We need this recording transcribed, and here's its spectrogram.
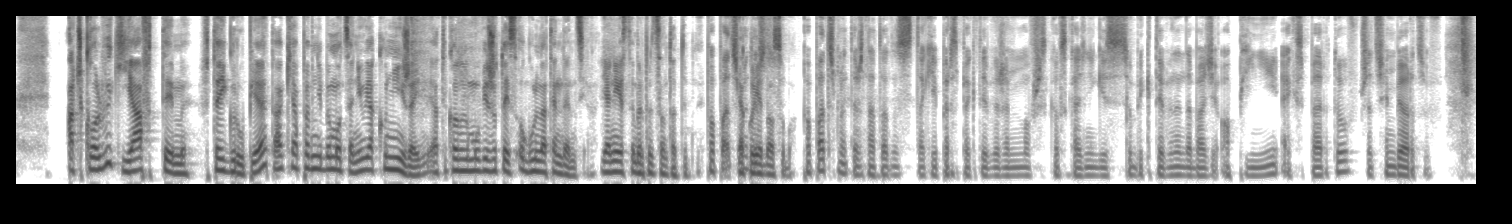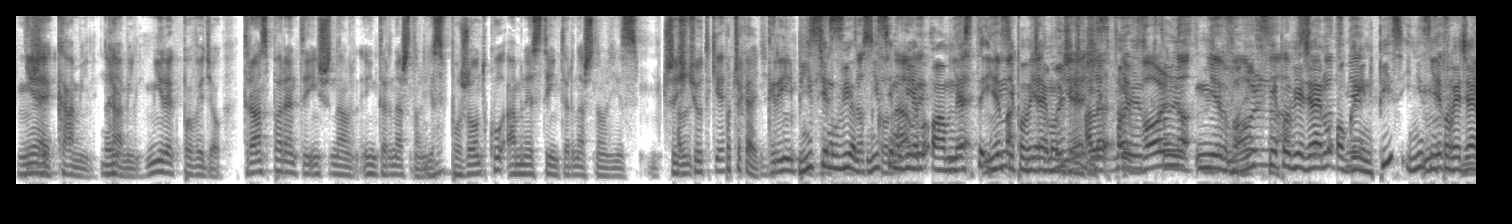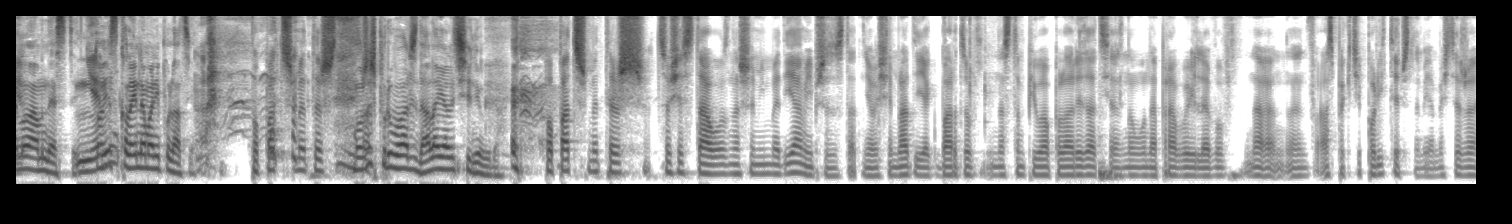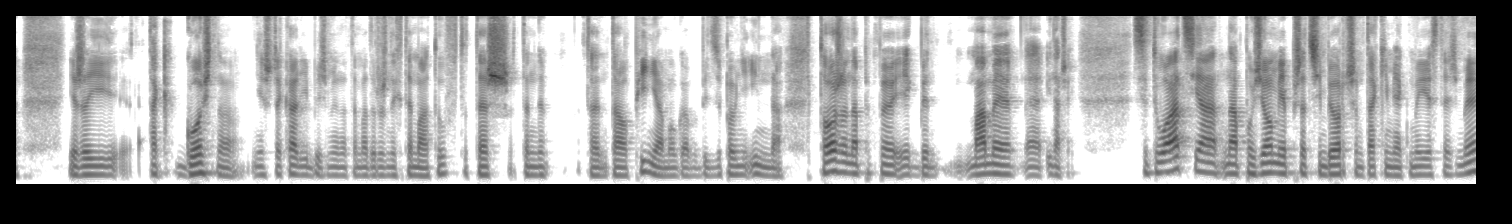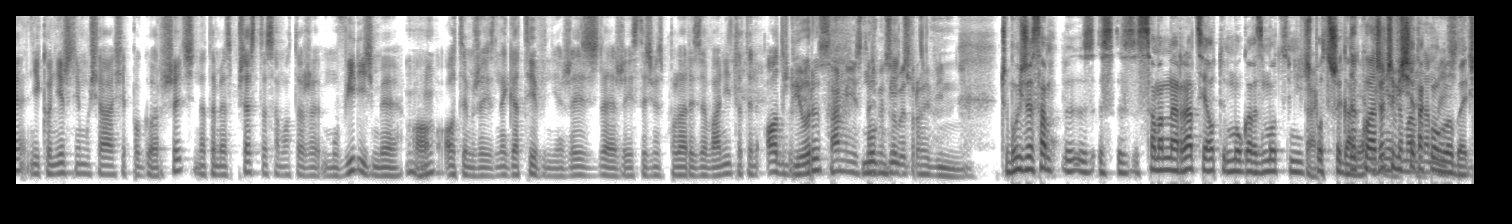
aczkolwiek ja w tym, w tej grupie, tak, ja pewnie bym ocenił jako niżej. Ja tylko mówię, że to jest ogólna tendencja. Ja nie jestem reprezentatywny Popatrzmy jako też, jedna osoba. popatrzmy też na to z takiej perspektywy, że mimo wszystko wskaźnik jest subiektywny na bazie opinii ekspertów, przedsiębiorców. Nie, Że- Kamil, No i- Kamil. Mirek powiedział, Transparency International- International jest w porządku, Amnesty International jest czyściutkie, Poczekajcie. Greenpeace Nic nie jest mówiłem- nic nie mówiłem o Amnesty i nic ma- nie powiedziałem o nie, Greenpeace. nie, Ale nie wolno, nie nic wolno. Nic nie powiedziałem o. Greenpeace i nic nie, Nie- powiedziałem nie- o Amnesty. nie to jest kolejna manipulacja. Popatrzmy też, Możesz próbować dalej, ale ci się nie uda. popatrzmy też, co się stało z naszymi mediami przez ostatnie 8 lat i jak bardzo nastąpiła polaryzacja znowu na prawo i lewo w, na, na, w aspekcie politycznym. Ja myślę, że jeżeli tak głośno nie szczekalibyśmy na temat różnych tematów, to też ten, ten, ta opinia mogłaby być zupełnie inna. To, że na, jakby mamy e, inaczej. Sytuacja na poziomie przedsiębiorczym, takim jak my jesteśmy, niekoniecznie musiała się pogorszyć. Natomiast przez to samo to, że mówiliśmy Mhm. o, o tym, że jest negatywnie, że jest źle, że jesteśmy spolaryzowani, to ten odbiór. Sami jesteśmy mógł sobie mieć- trochę winni. Czy mówisz, że sam, s- s- sama narracja o tym mogła wzmocnić Tak. postrzeganie? Dokładnie Rzeczywiście tak mogło być.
